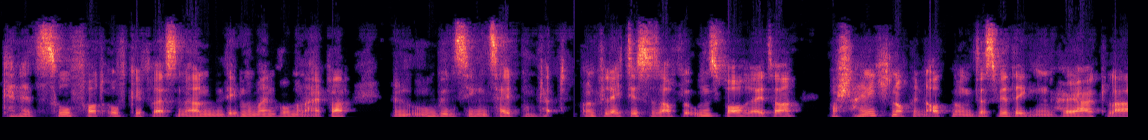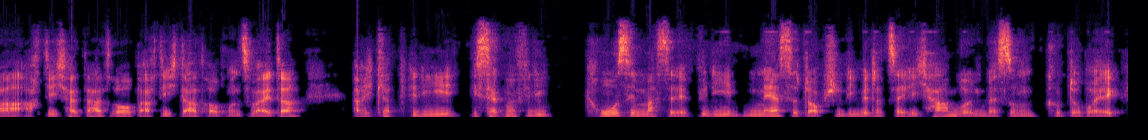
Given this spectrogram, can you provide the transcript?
kann jetzt sofort aufgefressen werden in dem Moment, wo man einfach einen ungünstigen Zeitpunkt hat. Und vielleicht ist es auch für uns Vorreiter wahrscheinlich noch in Ordnung, dass wir denken, ja klar, achte ich halt da drauf, achte ich da drauf und so weiter. Aber ich glaube, für die, ich sag mal, für die große Masse, für die Mass Adoption, die wir tatsächlich haben wollen bei so einem Krypto-Projekt,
